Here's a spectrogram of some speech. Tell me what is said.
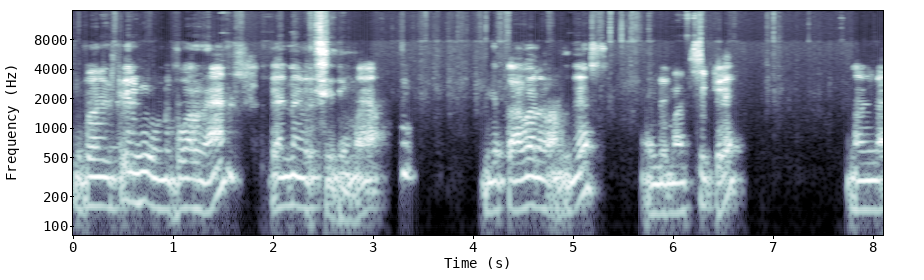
இப்போ திரும்பி ஒன்று போடுறேன். எண்ணெய் வச்சுருங்க இந்த கவரை வந்து இது மடிச்சுட்டு நல்லா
